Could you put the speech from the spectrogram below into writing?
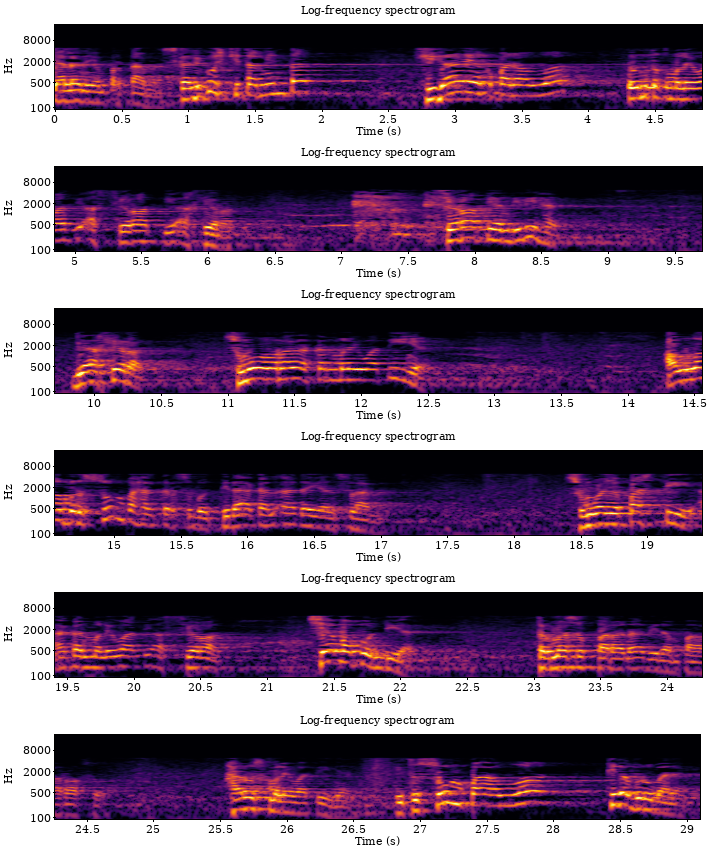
Jalan yang pertama. Sekaligus kita minta hidayah kepada Allah untuk melewati as-sirat di akhirat. Sirat yang dilihat di akhirat. Semua orang akan melewatinya. Allah bersumpah hal tersebut. Tidak akan ada yang selamat. Semuanya pasti akan melewati as-sirat. Siapa pun dia. Termasuk para nabi dan para rasul harus melewatinya. Itu sumpah Allah tidak berubah lagi.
